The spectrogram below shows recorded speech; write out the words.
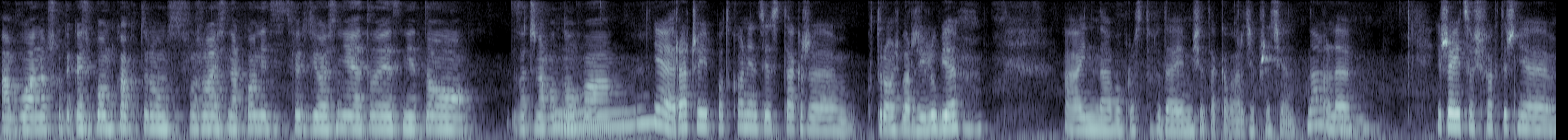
A była na przykład jakaś bombka, którą stworzyłaś na koniec i stwierdziłaś, nie, to jest nie to, zaczynam od nowa. Mm, Nie, raczej pod koniec jest tak, że którąś bardziej lubię, a inna po prostu wydaje mi się taka bardziej przeciętna, ale jeżeli coś faktycznie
